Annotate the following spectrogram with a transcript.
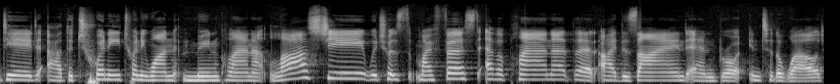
did uh, the 2021 Moon Planner last year, which was my first ever planner that I designed and brought into the world.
